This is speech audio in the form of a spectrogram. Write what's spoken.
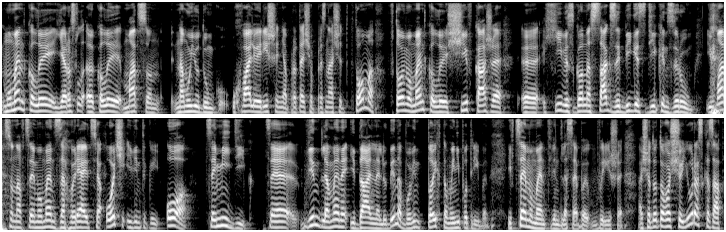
Момент, коли Яросла... Е, коли Матсон, на мою думку, ухвалює рішення про те, щоб призначити Тома, в той момент, коли Шіф каже е, «He is gonna suck the biggest dick in the room». І Матсона в цей момент загоряються очі, і він такий: О, це мій дік. Це він для мене ідеальна людина, бо він той, хто мені потрібен. І в цей момент він для себе вирішує. А щодо того, що Юра сказав,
